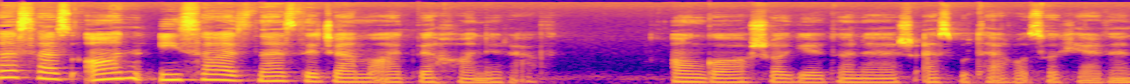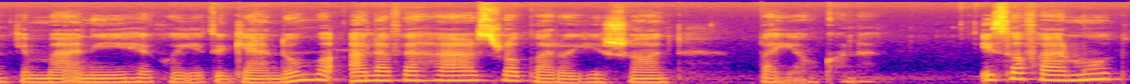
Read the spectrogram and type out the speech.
پس از آن عیسی از نزد جماعت به خانه رفت. آنگاه شاگردانش از او تقاضا کردند که معنی حکایت گندم و علف هرز را برایشان بیان کند. عیسی فرمود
